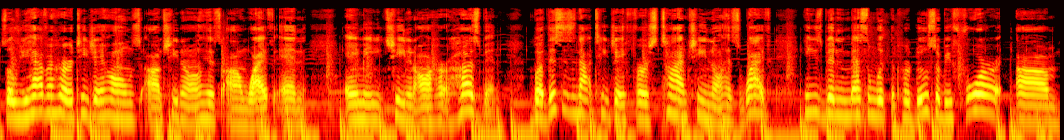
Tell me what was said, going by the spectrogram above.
So if you haven't heard, T.J. Holmes um, cheating on his um, wife and Amy cheating on her husband. But this is not TJ first time cheating on his wife. He's been messing with the producer before um,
